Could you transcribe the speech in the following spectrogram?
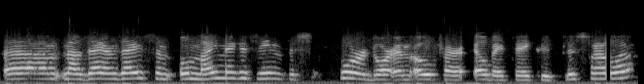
Ehm, nou, Zij en Zij is een online magazine. Dus voor, door en over LBTQ vrouwen.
